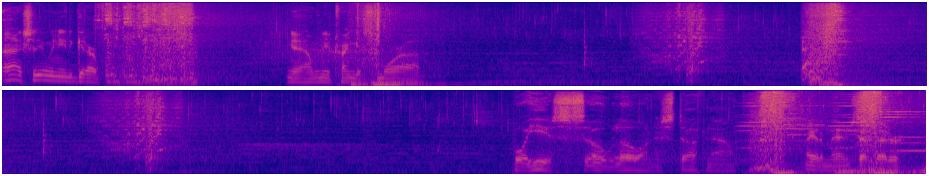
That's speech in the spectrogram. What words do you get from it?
Actually, we need to get our... Yeah, we need to try and get some more, uh... Boy, he is so low on his stuff now. I gotta manage that better.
